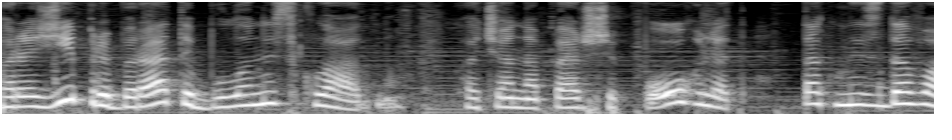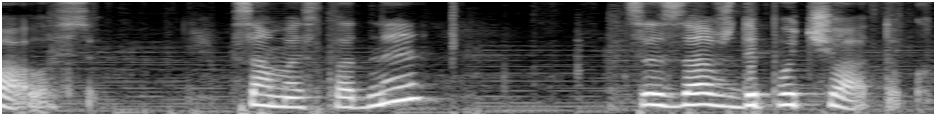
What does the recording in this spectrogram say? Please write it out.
Гаражі прибирати було нескладно, хоча на перший погляд так не здавалося. Саме складне це завжди початок,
